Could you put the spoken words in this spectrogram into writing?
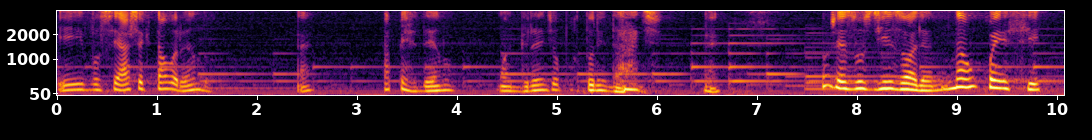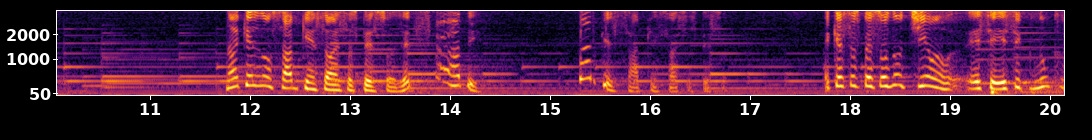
E você acha que está orando. Está né? Tá perdendo uma grande oportunidade. Né? Então Jesus diz: Olha, não conheci. Não é que ele não sabe quem são essas pessoas, ele sabe. Claro que ele sabe quem são essas pessoas é que essas pessoas não tinham, esse, esse nunca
